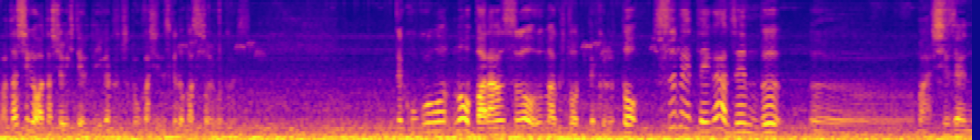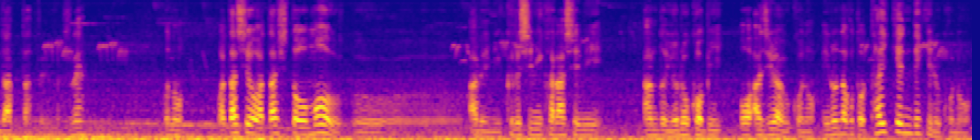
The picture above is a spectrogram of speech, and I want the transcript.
私が私を生きているって言い方ちょっとおかしいんですけどまずそういうことです。でここのバランスをうまくとってくると全てが全部まあ、自然だったというですね。この私を私と思うある意味苦しみ悲しみ喜びを味わうこのいろんなことを体験できるこの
